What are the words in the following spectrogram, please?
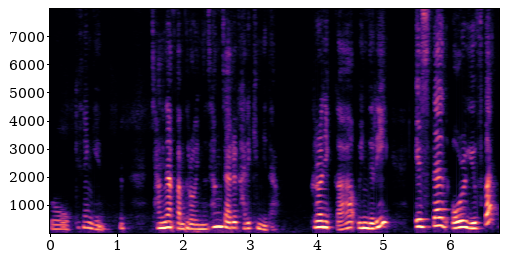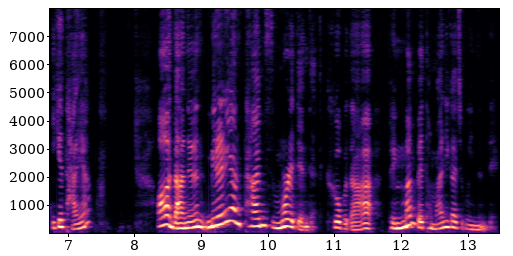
이렇게 생긴 장난감 들어있는 상자를 가리킵니다. 그러니까 윈들이 Is that all you've got? 이게 다야? 아, 나는 million times more than that. 그거보다 100만 배 더 많이 가지고 있는데.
